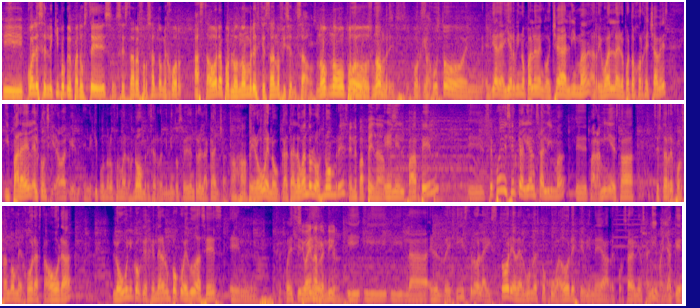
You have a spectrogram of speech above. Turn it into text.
¿Y sí. cuál es el equipo que para ustedes se está reforzando mejor hasta ahora por los nombres que están oficializados? No, no por, por los, los, nombres. Sí, porque exacto. justo el, el, día de ayer vino Pablo Bengoechea a Lima, arribó al aeropuerto Jorge Chávez y para él, él consideraba que el, el, equipo no lo forman los nombres, el rendimiento se ve dentro de la cancha. Ajá. Pero bueno, catalogando los nombres... En el papel nada más. En el papel... Eh, se puede decir que Alianza Lima, eh, para mí, está, se está reforzando mejor hasta ahora. Lo único que generan un poco de dudas es el. Se puede decir. Si vayan a rendir. Y, y, y la, el registro, la historia de alguno de estos jugadores que viene a reforzar Alianza Lima, ya que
